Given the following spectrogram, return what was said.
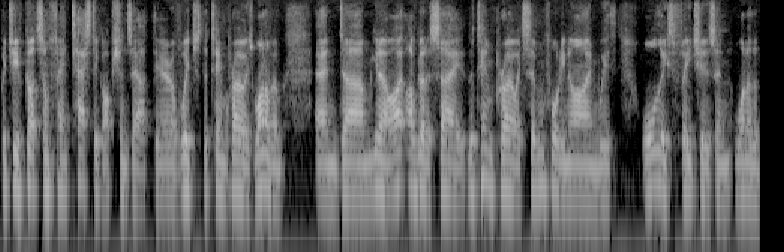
but you've got some fantastic options out there, of which the 10 Pro is one of them. And um, you know, I, have got to say, the 10 Pro at 749 with all these features and one of the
